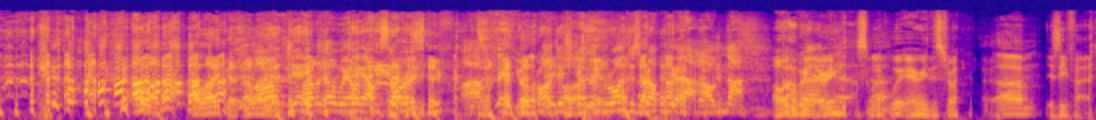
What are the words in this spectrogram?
I like it. I like Oh, Jay, Jay, I'm sorry. Uh, your brother just Ron just dropped you out. I'm not. Oh, are we Congrats, airing yeah. this? We're, we're airing this right. um, Is he fat?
